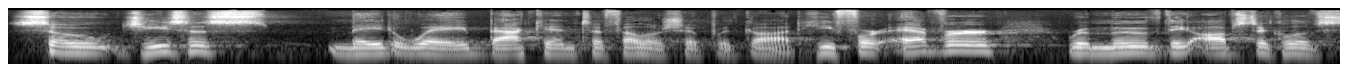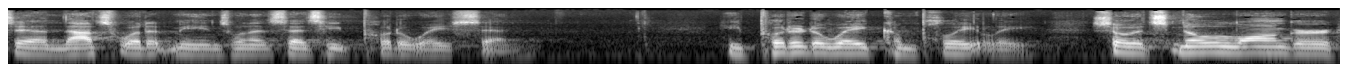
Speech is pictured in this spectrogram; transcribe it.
So Jesus made a way back into fellowship with God. He forever removed the obstacle of sin. That's what it means when it says he put away sin. He put it away completely. So it's no longer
